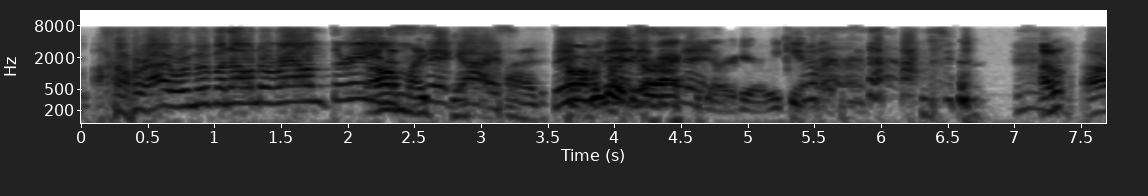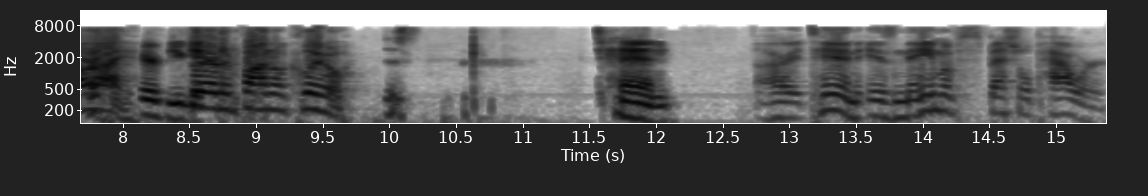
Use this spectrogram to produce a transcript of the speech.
All right, we're moving on to round three. Oh this my is it, guys. God. This Come on, we gotta get our act together here. We can't. I don't. All don't right. if you get Third and final clue. just ten. All right, ten is name of special power.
